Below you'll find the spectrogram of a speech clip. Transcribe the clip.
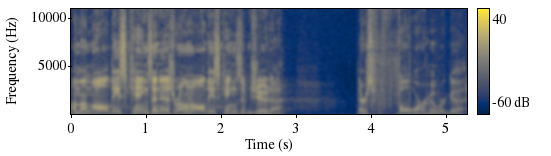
Among all these kings in Israel and all these kings of Judah, there's four who were good.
